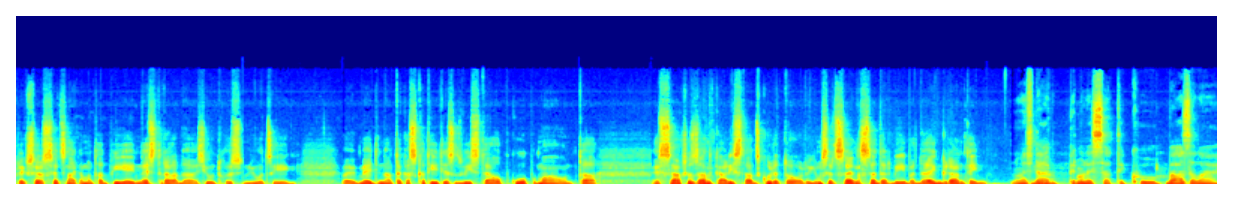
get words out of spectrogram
priekš sevis secināju, ka man tāda pieeja nestrādā, es jūtos jocīgi vai mēģināt skatīties uz visu telpu kopumā. Es sākšu zvanīt kā izstādes kuratoru. Jums ir sena sadarbība ar Daigu Grantiņu. Nu, es Daigu pirmoreiz satiku Bāzelē,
